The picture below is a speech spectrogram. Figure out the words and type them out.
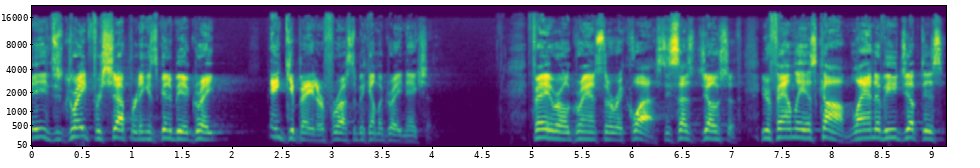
It's great for shepherding. It's going to be a great incubator for us to become a great nation. Pharaoh grants their request. He says, Joseph, your family has come. Land of Egypt is,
